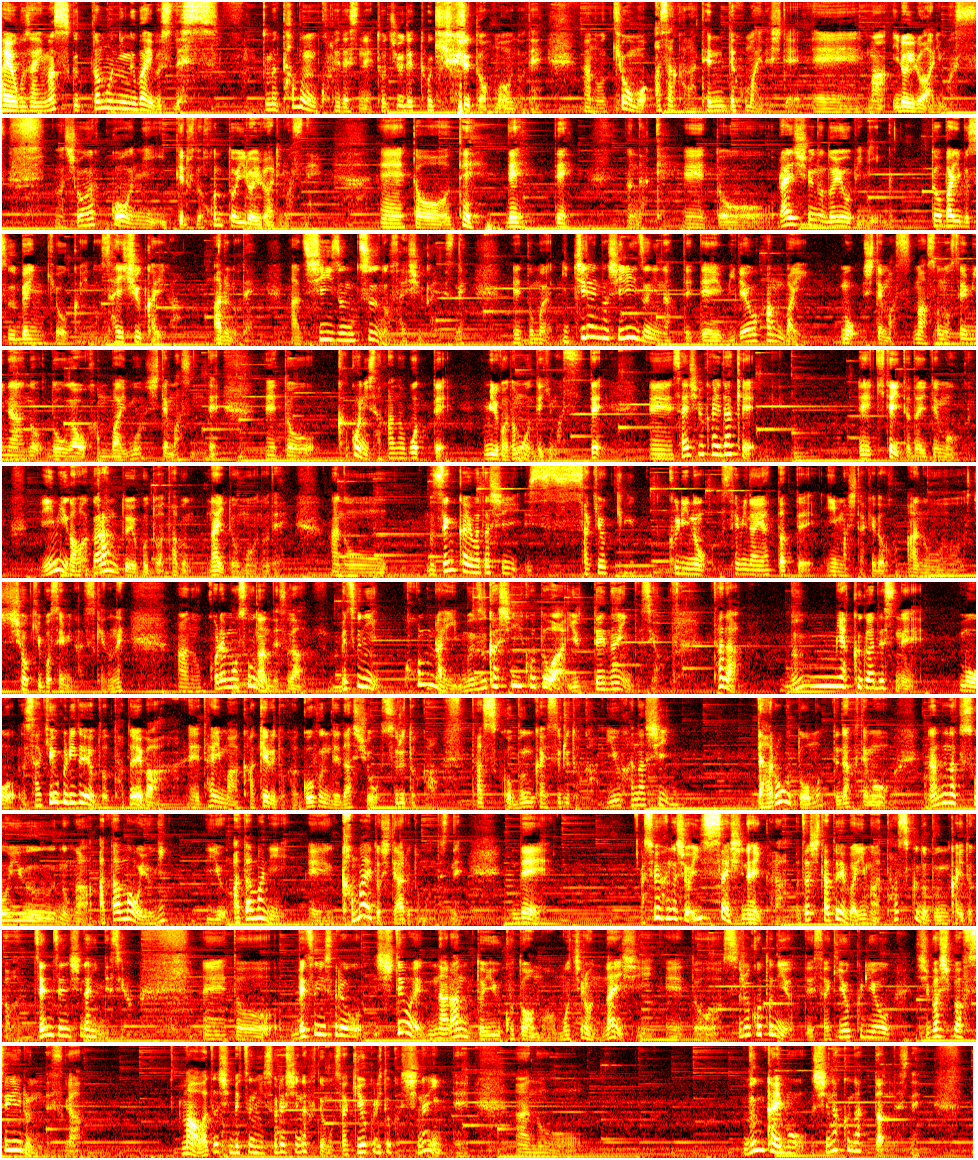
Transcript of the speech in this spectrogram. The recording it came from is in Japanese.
はようございます。グッドモーニングバイブスです。まあ、多分これですね、途中で途切れると思うので、あの今日も朝からてんてこまいでして、えーまあいろいろあります。小学校に行ってると本当いろいろありますね。えっ、と、で、で、で、なんだっけ、えっ、と、来週の土曜日にグッドバイブス勉強会の最終回があるので、あシーズン2の最終回ですね。えっ、と、まあ一連のシリーズになってて、ビデオ販売もしてます。まあ、そのセミナーの動画を販売もしてますんで、えっ、と、過去に遡って見ることもできます。で、えー最終回だけ、えー来ていただいても意味がわからんということは多分ないと思うので、あのー前回私、先送りのセミナーやったって言いましたけど、あのー小規模セミナーですけどね、あのこれもそうなんですが、別に本来難しいことは言ってないんですよ。ただ、文脈がですねもう先送りだよと例えばタイマーかけるとか5分でダッシュをするとかタスクを分解するとかいう話だろうと思ってなくてもなんとなくそういうのが頭をよぎ頭に、え構えとしてあると思うんですね。でそういう話を一切しないから私例えば今タスクの分解とかは全然しないんですよ。えー、と別にそれをしてはならんということはもうもちろんないし、えー、とすることによって先送りをしばしば防げるんですがまあ私別にそれしなくても先送りとかしないんであの分解もしなくなったんですね。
